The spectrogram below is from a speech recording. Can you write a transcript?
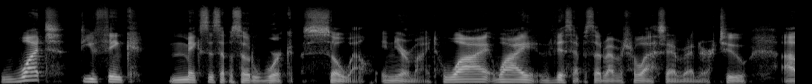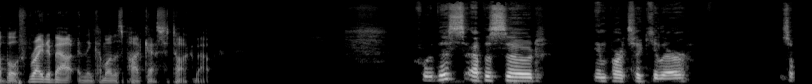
what do you think makes this episode work so well in your mind? Why why this episode of Avatar: The Last Airbender to uh, both write about and then come on this podcast to talk about? For this episode in particular, so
